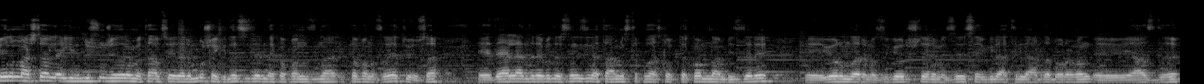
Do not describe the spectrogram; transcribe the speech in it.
Benim maçlarla ilgili düşüncelerim ve tavsiyelerim bu şekilde. Sizlerin de kafanızda, kafanıza yatıyorsa e, değerlendirebilirsiniz. Yine tamistplus.com'dan bizleri e, yorumlarımızı, görüşlerimizi, sevgili Atilla Arda Bora'nın e, yazdığı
